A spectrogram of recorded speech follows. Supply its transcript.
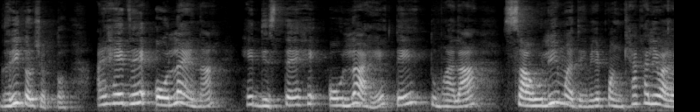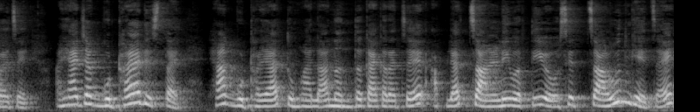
घरी करू शकतो. आणि हे जे ओलं आहे ना हे दिसते हे ओलं आहे ते तुम्हाला सावलीमध्ये म्हणजे पंख्याखाली वाळवायचं आहे आणि ह्या ज्या गुठळ्या दिसत आहे ह्या गुठळ्या तुम्हाला नंतर काय करायचं आहे आपल्या चाळणीवरती व्यवस्थित चाळून घ्यायचं आहे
